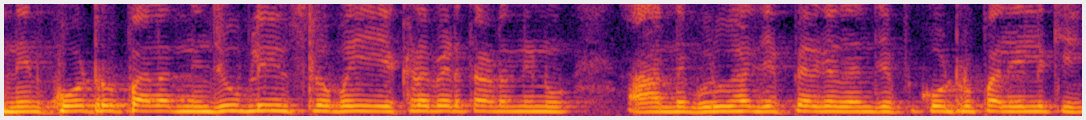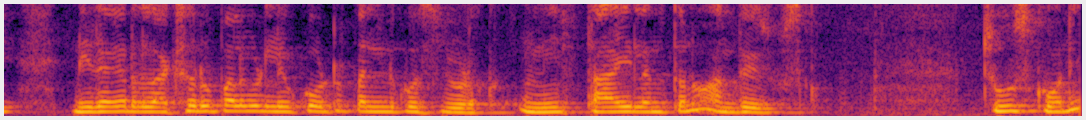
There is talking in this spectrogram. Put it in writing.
నేను కోటి రూపాయల నేను జూబ్లీస్లో పోయి ఎక్కడ పెడతాడో నేను ఆయన గురుగారు చెప్పారు కదా అని చెప్పి కోటి రూపాయల ఇళ్ళకి నీ దగ్గర లక్ష రూపాయలు కూడా లేవు కోటి రూపాయలు కోసం చూడకు. నీ స్థాయిలు ఎంతనో అంతే చూసుకో. చూసుకొని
